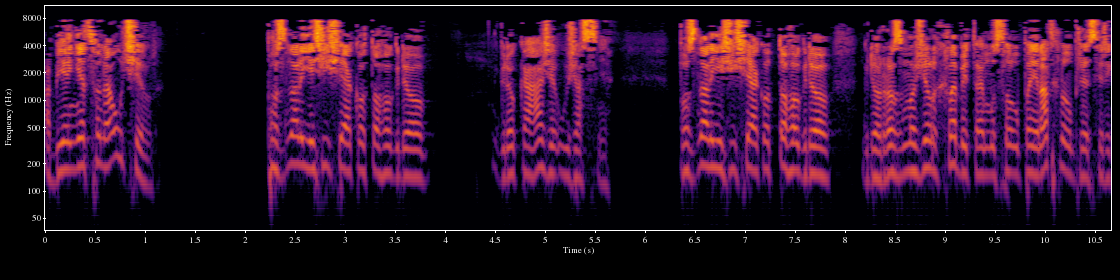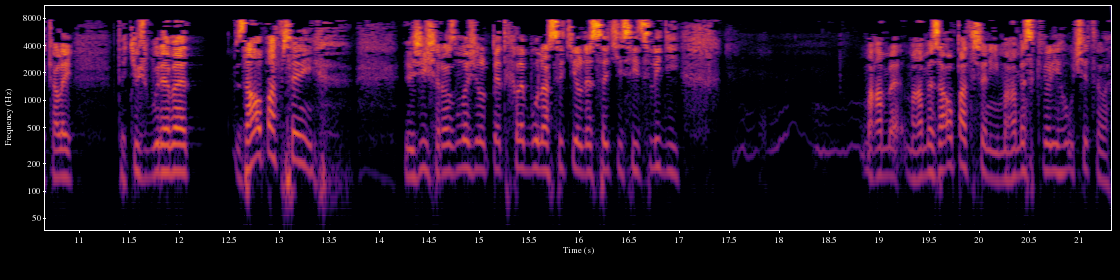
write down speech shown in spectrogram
aby je něco naučil. Poznali Ježíše jako toho, kdo, kdo káže úžasně. Poznali Ježíše jako toho, kdo, kdo rozmnožil chleby. To je muselo úplně natchnout, protože si říkali, teď už budeme zaopatření. Ježíš rozmnožil pět chlebů, nasytil deset tisíc lidí. Máme, máme zaopatřený, máme skvělého učitele.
